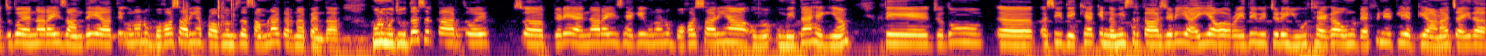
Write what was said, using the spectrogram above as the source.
ਜਦੋਂ ਐਨ ਆਰ ਆਈਜ਼ ਆਉਂਦੇ ਆ, ਤੇ ਉਹਨਾਂ ਨੂੰ ਬਹੁਤ ਸਾਰੀਆਂ ਪ੍ਰੋਬਲਮਸ ਦਾ ਸਾਹਮਣਾ ਕਰਨਾ ਪੈਂਦਾ। ਹੁਣ ਮੌਜੂਦਾ ਸਰਕਾਰ ਤੋਂ ਜਿਹੜੇ ਐਨ ਆਰ ਆਈਜ਼ ਹੈਗੇ, ਉਹਨਾਂ ਨੂੰ ਬਹੁਤ ਸਾਰੀਆਂ ਉਮ- ਉਮੀਦਾਂ ਹੈਗੀਆਂ। ਤੇ ਜਦੋਂ ਅਸੀਂ ਦੇਖਿਆ ਕਿ ਨਵੀਂ ਸਰਕਾਰ ਜਿਹੜੀ ਆਈ ਆ, ਔਰ ਇਹਦੇ ਵਿੱਚ ਜਿਹੜੇ ਯੂਥ ਹੈਗਾ, ਉਹਨੂੰ ਡੈਫੀਨਿਟਲੀ ਅੱਗੇ ਆਉਣਾ ਚਾਹੀਦਾ।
